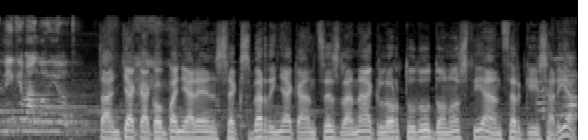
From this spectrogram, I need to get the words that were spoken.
Nik emango diot. Tantxaka konpainaren sex berdinak antzeslanak lortu du Donostia antzerki saria.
